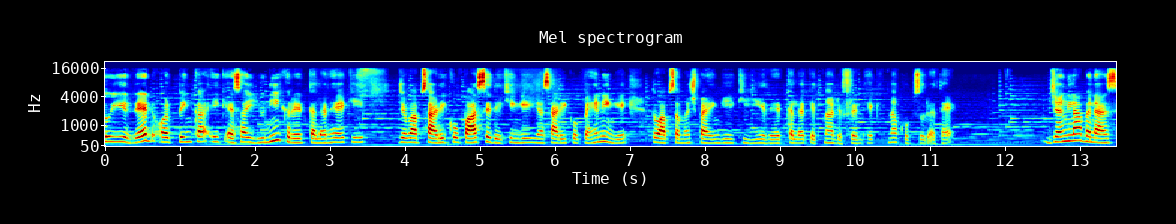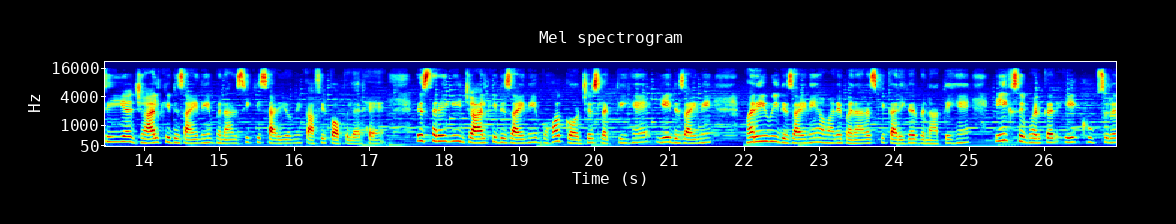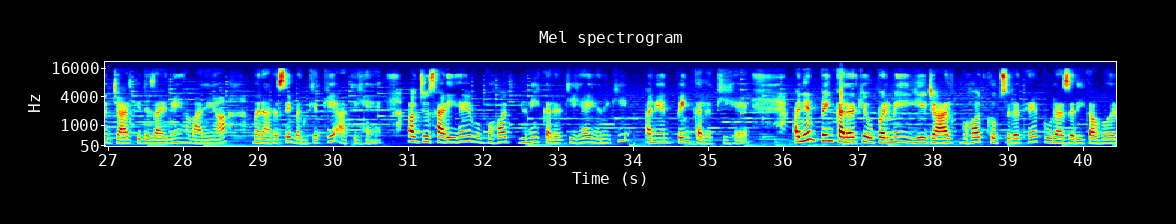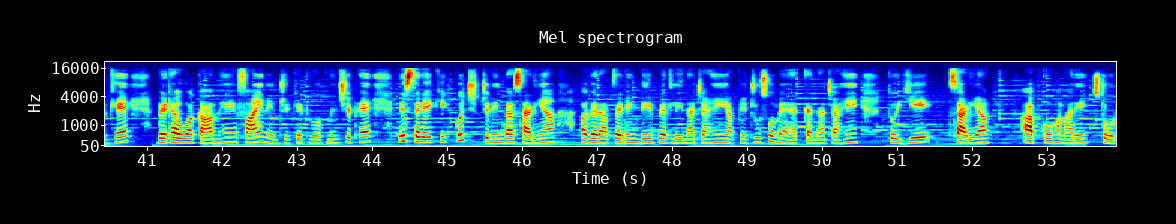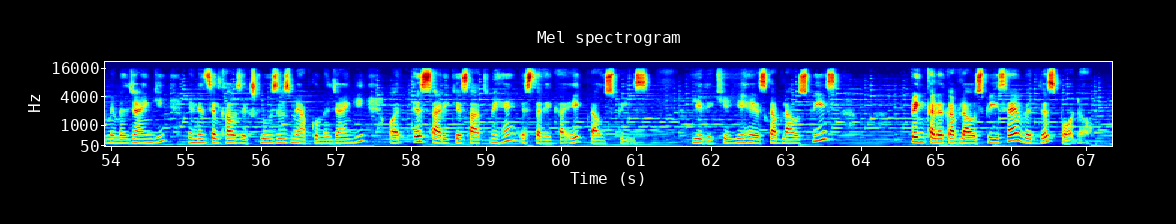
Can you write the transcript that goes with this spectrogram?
तो ये रेड और पिंक का एक ऐसा यूनिक रेड कलर है कि जब आप साड़ी को पास से देखेंगे या साड़ी को पहनेंगे तो आप समझ पाएँगे कि ये रेड कलर कितना डिफरेंट है, कितना खूबसूरत है। जंगला बनारसी या जाल की डिज़ाइनें बनारसी की साड़ियों में काफ़ी पॉपुलर हैं। इस तरह की जाल की डिज़ाइनें बहुत गॉर्जियस लगती हैं। ये डिज़ाइनें, भरी हुई डिज़ाइनें हमारे बनारस के कारीगर बनाते हैं। एक से बढ़कर एक खूबसूरत जाल की डिज़ाइनें हमारे यहाँ बनारस से बन कर के आती हैं। अब जो साड़ी है वो बहुत यूनिक कलर की है, यानी कि अनियन पिंक कलर की है। अनियन पिंक कलर के ऊपर में ये जाल बहुत खूबसूरत है, पूरा जरी का वर्क है, बैठा हुआ काम है फाइन इंट्रिकेट वर्कमैनशिप है। इस तरह की कुछ चुनिंदा साड़ियाँ अगर आप वेडिंग डे पर लेना चाहें अपने ट्रूसों में ऐड करना चाहें तो ये साड़ियाँ आपको हमारे स्टोर में मिल जाएँगी। इंडियन सिल्क हाउस एक्सक्लूसिव में आपको मिल जाएँगी और इस साड़ी के साथ में है इस तरह का एक ब्लाउज पीस ये देखिए, ये है इसका ब्लाउज पीस पिंक कलर का ब्लाउज पीस है विद दिस बॉर्डर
